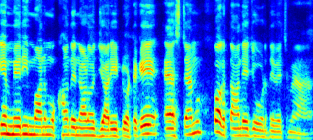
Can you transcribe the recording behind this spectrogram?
ਕਿ ਮੇਰੀ ਮਨ ਮੁਖਾਂ ਦੇ ਨਾਲੋਂ ਜਾਰੀ ਟੁੱਟ ਕੇ ਇਸ ਟਾਈਮ ਭਗਤਾਂ ਦੇ ਜੋੜ ਦੇ ਵਿੱਚ ਮੈਂ ਆਇਆ।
